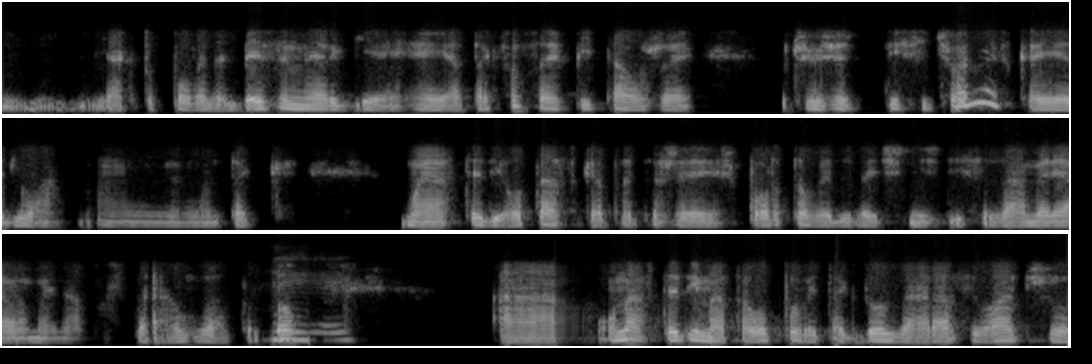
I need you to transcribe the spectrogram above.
mm, jak to povedať, bez energie, hej, a tak som sa aj pýtal, že čiže ty si čo dneska jedla? Um, tak moja vtedy otázka, pretože športovec väčšiny vždy sa zameriavam aj na tú strávu a toto. Mm-hmm. A ona vtedy ma tá odpoveď tak dosť zarazila, čo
